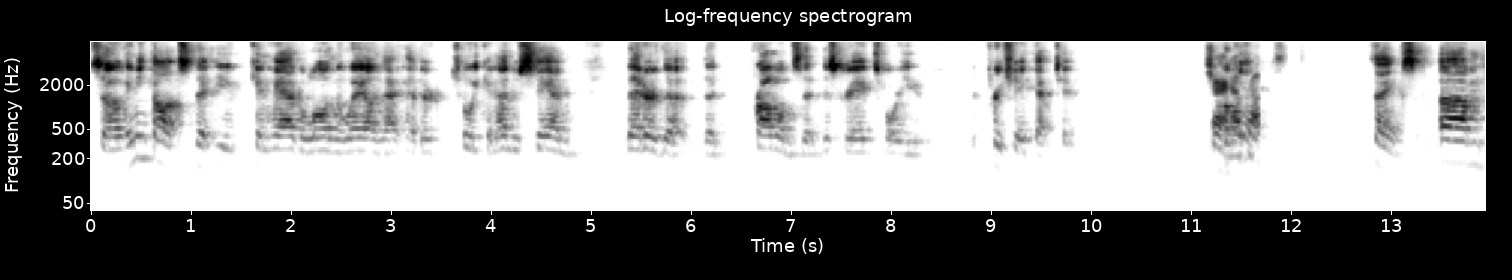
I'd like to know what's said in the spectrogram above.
So any thoughts that you can have along the way on that, Heather, so we can understand better the, the problems that this creates for you? Appreciate that too. Sure, no Okay. problem. Thanks. Um,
